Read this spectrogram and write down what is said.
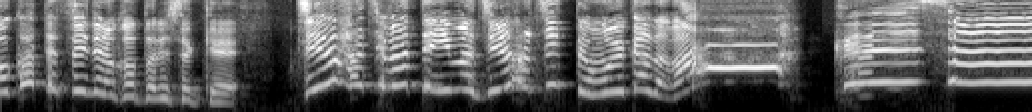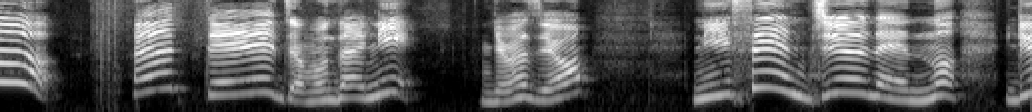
?6 ってついてなかったでしたっけ ?18 待って今18って思い浮かんだ。あーくっそー待ってじゃあ問題2。いきますよ。2010年の流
